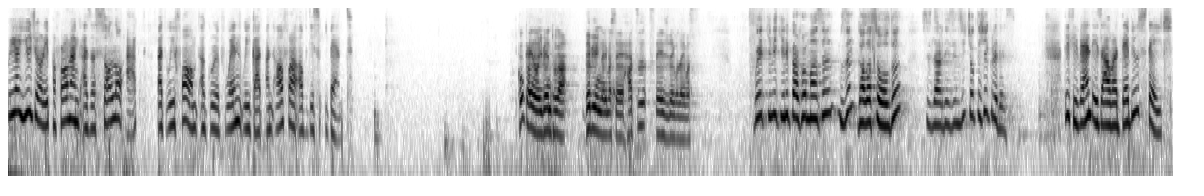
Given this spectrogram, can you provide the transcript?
We are usually performing as a solo act, but we formed a group when we got an offer of this event. 今回のイベントがデビューになりまして初ステージでございます Bu etkinlik yeni performansımızın galası oldu. Sizler de izlediğiniz için çok teşekkür ederiz. This event is our debut stage.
